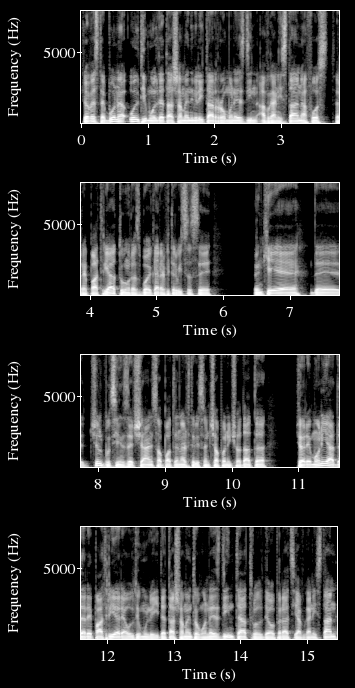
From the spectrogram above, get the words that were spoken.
Și o veste bună, ultimul detașament militar românesc din Afganistan a fost repatriat, un război care ar fi trebuit să se încheie de cel puțin 10 ani sau poate n-ar fi trebuit să înceapă niciodată. Ceremonia de repatriere a ultimului detașament românesc din Teatrul de Operații Afganistan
